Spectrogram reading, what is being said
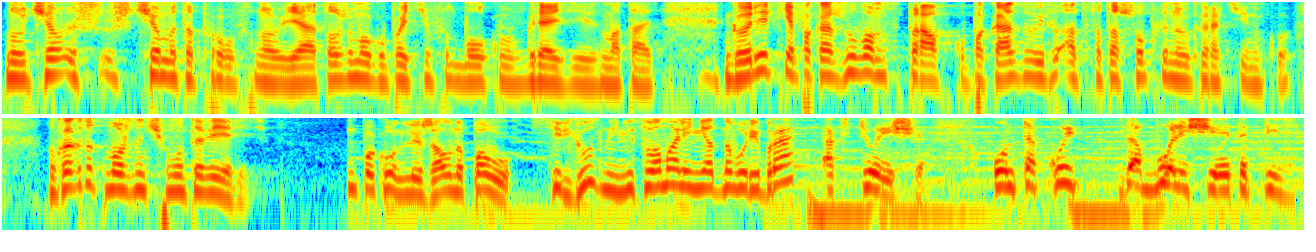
Ну, чем, чем это пруф? Ну, я тоже могу пойти футболку в грязи измотать. Говорит, я покажу вам справку, показывает отфотошопленную картинку. Ну, как тут можно чему-то верить? Пока он лежал на полу. Серьезно, не сломали ни одного ребра? Актерище. Он такой доболище, это пиздец.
